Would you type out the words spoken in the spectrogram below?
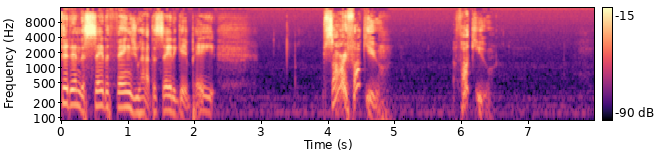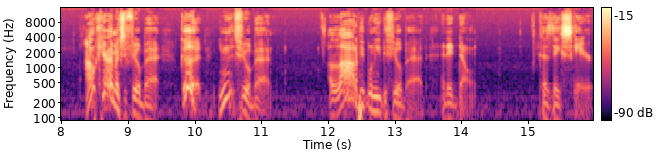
fit in to say the things you have to say to get paid, sorry, fuck you. Fuck you. I don't care if that makes you feel bad. Good. You need to feel bad. A lot of people need to feel bad, and they don't. Because they scared.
